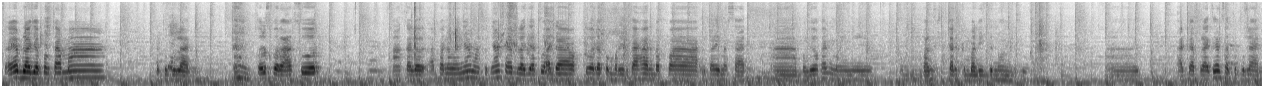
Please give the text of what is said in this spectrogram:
Saya belajar pertama satu bulan, terus berangsur. Nah, kalau apa namanya, maksudnya saya belajar tuh ada waktu ada pemerintahan Bapak Ibrahim Hasan. Nah, beliau kan ini membangkitkan kembali tenun dulu. Nah, ada pelajaran satu bulan.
